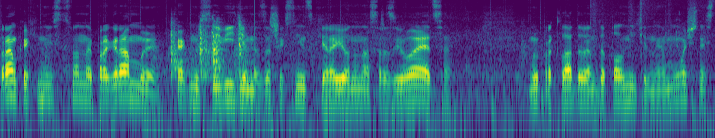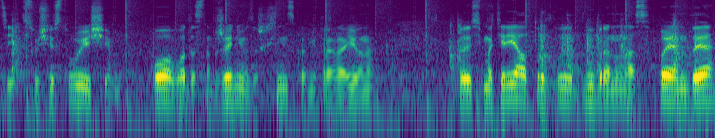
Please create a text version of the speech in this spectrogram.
В рамках инвестиционной программы, как мы все видим, Зашекснинский район у нас развивается. Мы прокладываем дополнительные мощности к существующим по водоснабжению Зашекснинского микрорайона. То есть материал труб выбран у нас ПНД,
